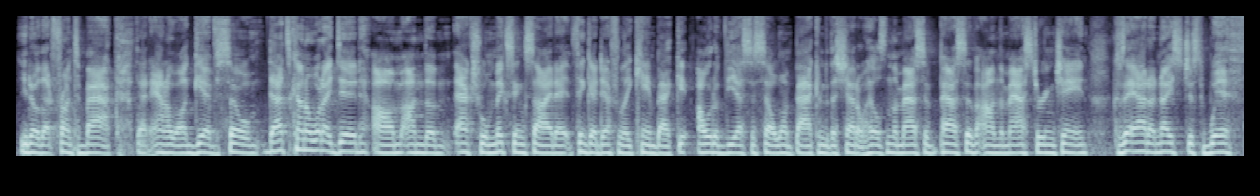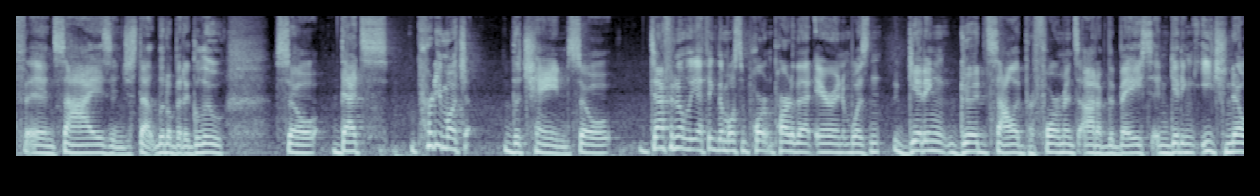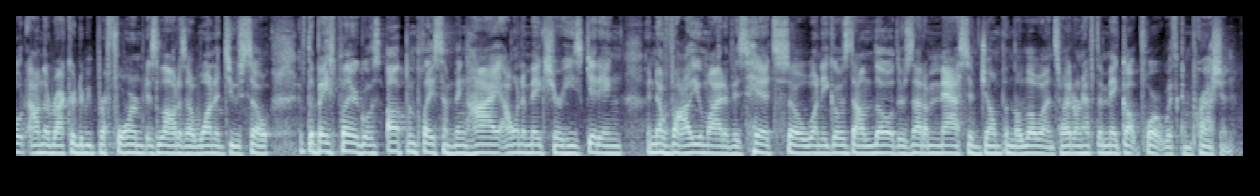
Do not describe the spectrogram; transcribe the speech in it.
you know that front to back that analog give. So that's kind of what i did um, on the actual mixing side. I think i definitely came back out of the ssl went back into the shadow hills and the massive passive on the mastering chain because they add a nice just width and size and just that little bit of glue. So that's pretty much the chain. So definitely, I think the most important part of that, Aaron, was getting good, solid performance out of the bass and getting each note on the record to be performed as loud as I wanted to. So if the bass player goes up and plays something high, I want to make sure he's getting enough volume out of his hits. So when he goes down low, there's not a massive jump in the low end. So I don't have to make up for it with compression.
